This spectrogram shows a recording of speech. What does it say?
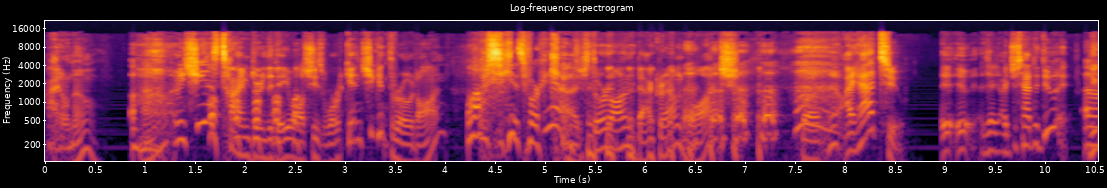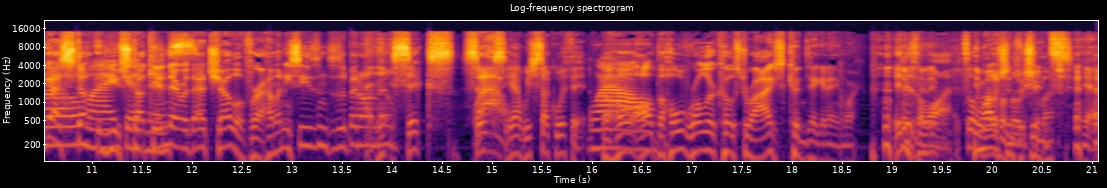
I don't know. Uh, I mean, she has time during the day while she's working. She can throw it on. While she's working. Yeah, just throw it on in the background and watch. But you know, I had to. It, it, I just had to do it. You guys Oh, stuck my you stuck in there with that show for how many seasons has it been on now? six, six. Wow. Yeah, we stuck with it. The Wow. whole all, the whole roller coaster ride, I just couldn't take it anymore. It is a lot. It's a The lot of emotions are too emotions. much. Yeah.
